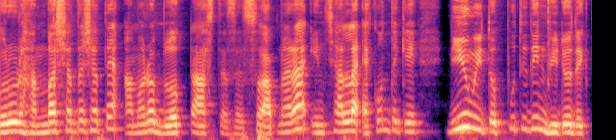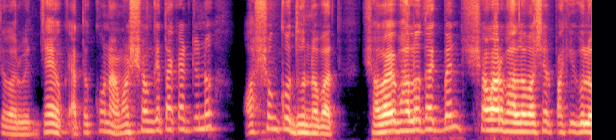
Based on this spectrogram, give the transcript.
গরুর হাম্বার সাথে সাথে আমারও ব্লগটা আসতেছে। সো আপনারা ইনশাল্লাহ এখন থেকে নিয়মিত প্রতিদিন ভিডিও দেখতে পারবেন। যাই হোক, এতক্ষণ আমার সঙ্গে থাকার জন্য অসংখ্য ধন্যবাদ। সবাই ভালো থাকবেন, সবার ভালোবাসার পাখিগুলো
